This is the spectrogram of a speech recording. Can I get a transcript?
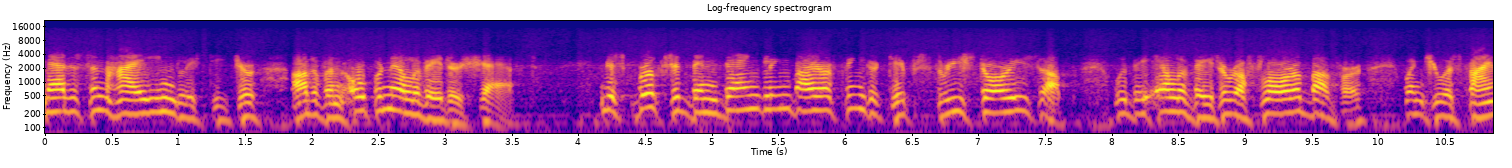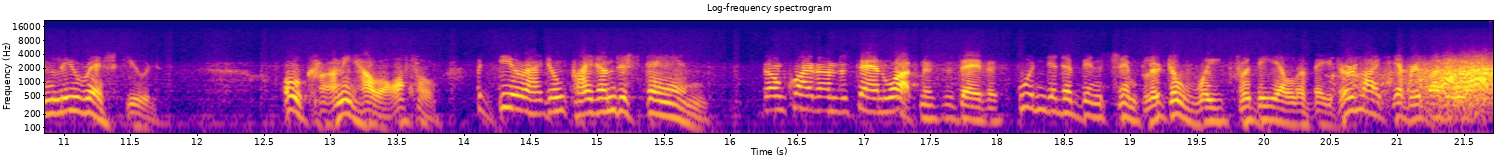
Madison High English teacher, out of an open elevator shaft. Miss Brooks had been dangling by her fingertips three stories up, with the elevator a floor above her, when she was finally rescued. Oh, Connie, how awful. But, dear, I don't quite understand. Don't quite understand what, Mrs. Davis. Wouldn't it have been simpler to wait for the elevator like everybody else?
